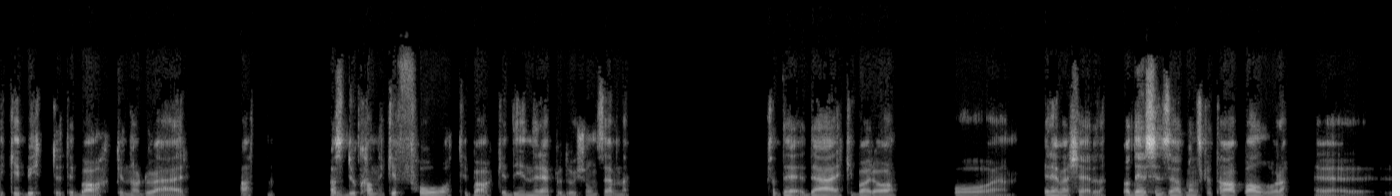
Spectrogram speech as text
ikke bytte tilbake når du er 18. Altså, du kan ikke få tilbake din reproduksjonsevne. Så det, det er ikke bare å, å eh, reversere det. Og det syns jeg at man skal ta på alvor, da. Eh,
